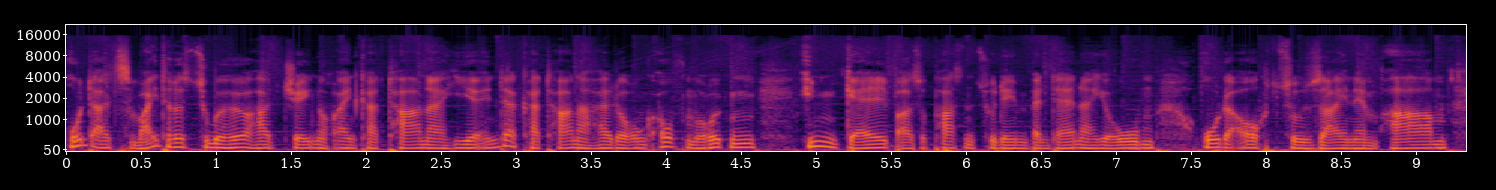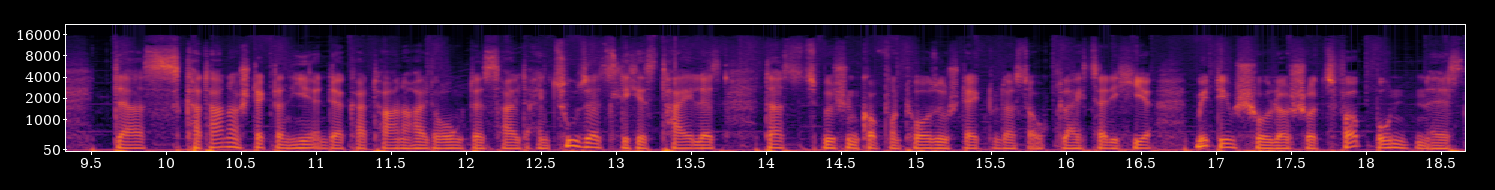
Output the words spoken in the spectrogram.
Und als weiteres Zubehör hat Jay noch ein Katana hier in der Katana-Halterung auf dem Rücken in gelb, also passend zu dem Bandana hier oben oder auch zu seinem Arm. Das Katana steckt dann hier in der Katana-Halterung, das halt ein zusätzliches Teil ist, das zwischen Kopf und Torso steckt und das auch gleichzeitig hier mit dem Schulterschutz verbunden ist.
